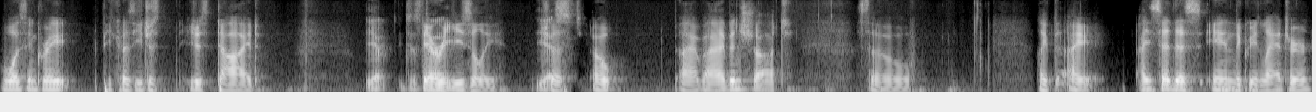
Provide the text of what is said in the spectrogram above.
wasn't great because he just he just died. Yep, just very died. easily. Yes. Just oh, I, I've been shot. So, like I I said this in the Green Lantern,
